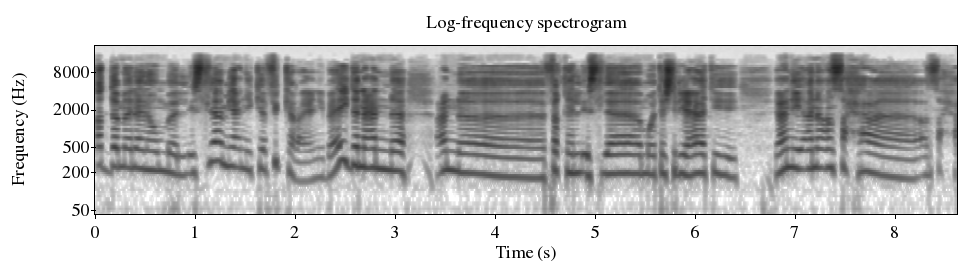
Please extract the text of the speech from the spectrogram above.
قدم لهم الإسلام يعني كفكرة يعني بعيدا عن عن فقه الإسلام وتشريعاته. يعني أنا أنصح أنصح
